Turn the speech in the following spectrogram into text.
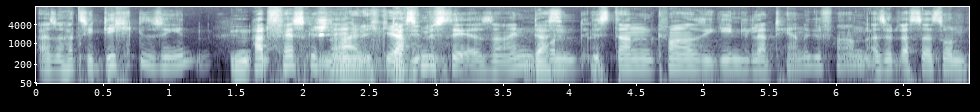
Also hat sie dich gesehen? Hat festgestellt, Nein, ich- das müsste er sein das- und ist dann quasi gegen die Laterne gefahren? Also, dass das so ein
